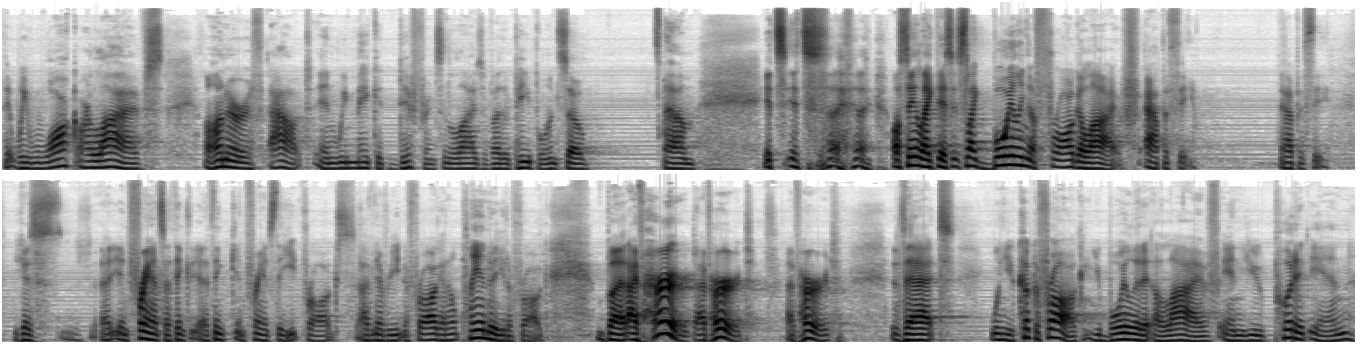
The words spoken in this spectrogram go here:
that we walk our lives on earth out and we make a difference in the lives of other people. And so, um, it's, it's, I'll say it like this it's like boiling a frog alive, apathy apathy. Because uh, in France, I think, I think in France they eat frogs. I've never eaten a frog. I don't plan to eat a frog. But I've heard, I've heard, I've heard that when you cook a frog, you boil it alive and you put it in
